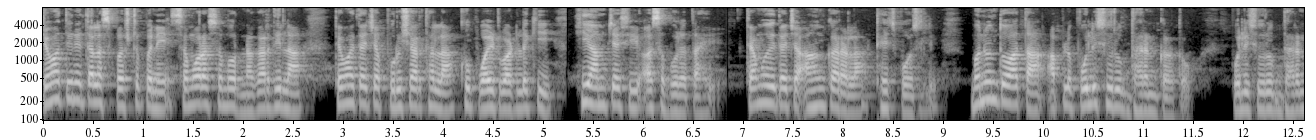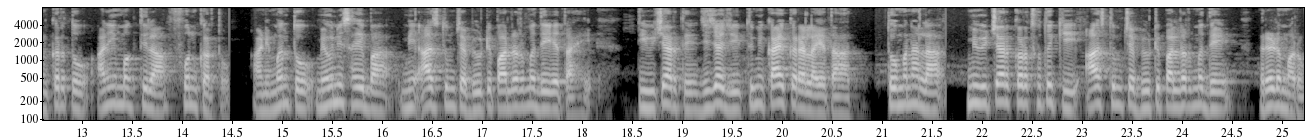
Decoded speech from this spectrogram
जेव्हा तिने त्याला स्पष्टपणे समोरासमोर नकार दिला तेव्हा त्याच्या पुरुषार्थाला खूप वाईट वाटलं की ही आमच्याशी असं बोलत आहे. त्यामुळे त्याच्या अहंकाराला ठेच पोचली म्हणून तो आता आपलं पोलिसी रूप धारण करतो. पोलिसी रूप धारण करतो आणि मग तिला फोन करतो. आणि म्हणतो मेवनी साहेबा मी आज तुमच्या ब्युटी पार्लरमध्ये येत आहे. ती विचारते जिजाजी तुम्ही काय करायला येत आहात? तो म्हणाला मी विचार करत होतो की आज तुमच्या ब्युटी पार्लरमध्ये रेड मारू.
